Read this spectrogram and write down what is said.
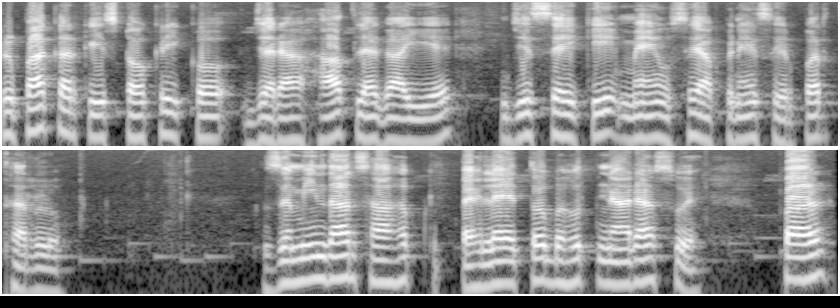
कृपा करके इस टोकरी को जरा हाथ लगाइए जिससे कि मैं उसे अपने सिर पर थर लूँ। ज़मींदार साहब पहले तो बहुत नाराज़ हुए, पर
